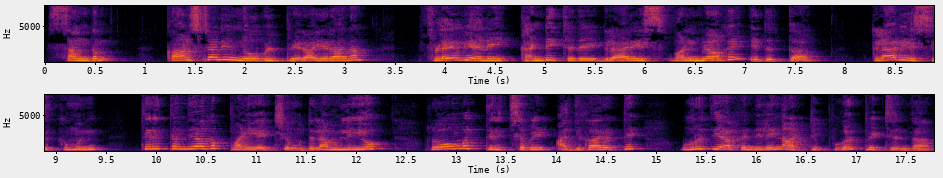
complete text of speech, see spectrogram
சங்கம் கான்ஸ்டாண்டின் நோபல் பேராயரான பிளேவியனை கண்டித்ததை கிளாரிஸ் வன்மையாக எதிர்த்தார் கிளாரியஸுக்கு முன் திருத்தந்தையாக பணியாற்றிய முதலாம் லியோ ரோம திருச்சபையின் அதிகாரத்தை உறுதியாக நிலைநாட்டி புகழ் பெற்றிருந்தார்.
